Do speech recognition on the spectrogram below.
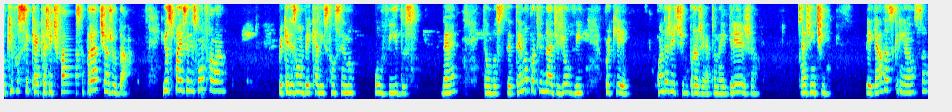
o que você quer que a gente faça para te ajudar? E os pais eles vão falar, porque eles vão ver que ali estão sendo ouvidos, né? Então você tendo a oportunidade de ouvir, porque quando a gente tinha um projeto na igreja, a gente pegava as crianças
